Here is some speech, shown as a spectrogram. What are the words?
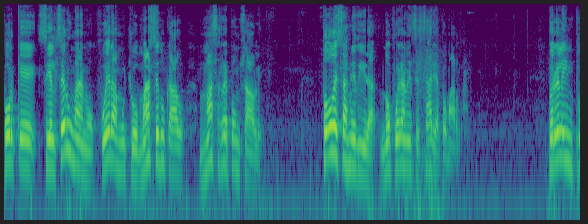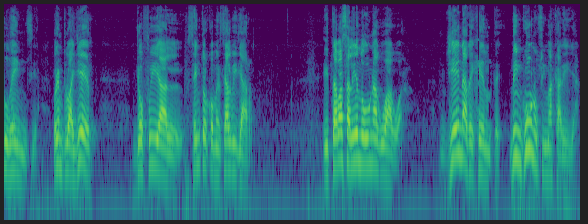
Porque si el ser humano fuera mucho más educado, más responsable, todas esas medidas no fuera necesaria tomarlas. Pero es la imprudencia. Por ejemplo, ayer yo fui al centro comercial Villar y estaba saliendo una guagua llena de gente, ninguno sin mascarilla.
